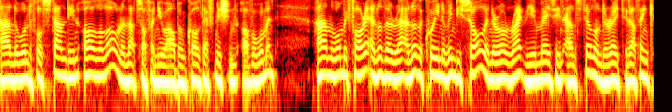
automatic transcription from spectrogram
and the wonderful Standing All Alone, and that's off a new album called Definition of a Woman. And the one before it, another uh, another queen of indie soul in her own right, the amazing and still underrated, I think,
